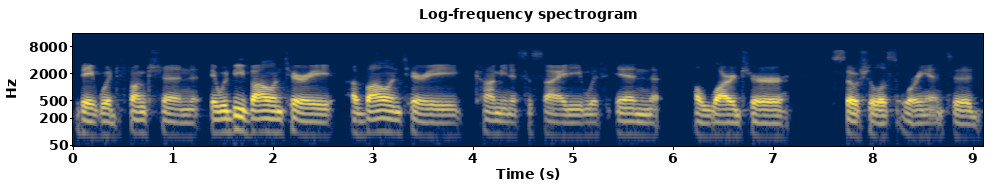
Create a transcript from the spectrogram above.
they would function, it would be voluntary, a voluntary communist society within a larger socialist oriented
